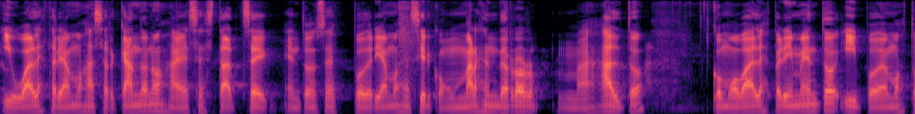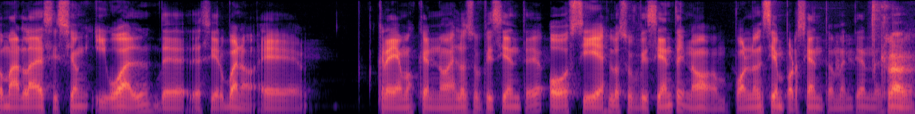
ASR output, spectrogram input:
igual estaríamos acercándonos a ese stat-seg. Entonces podríamos decir con un margen de error más alto cómo va el experimento y podemos tomar la decisión igual de decir, bueno, eh, creemos que no es lo suficiente o si es lo suficiente y no, ponlo en 100%, ¿me entiendes? Claro.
